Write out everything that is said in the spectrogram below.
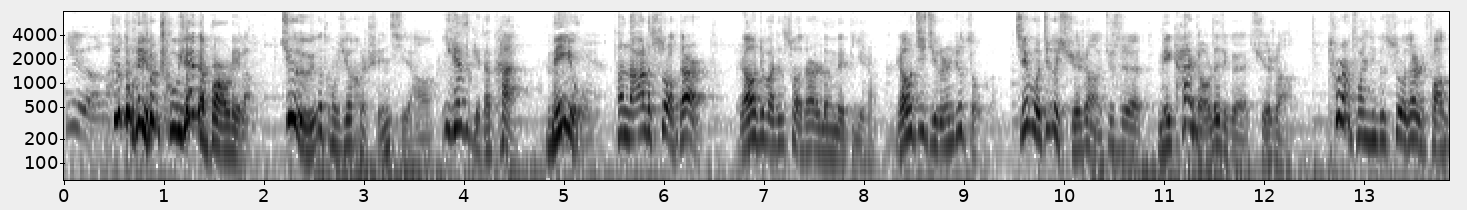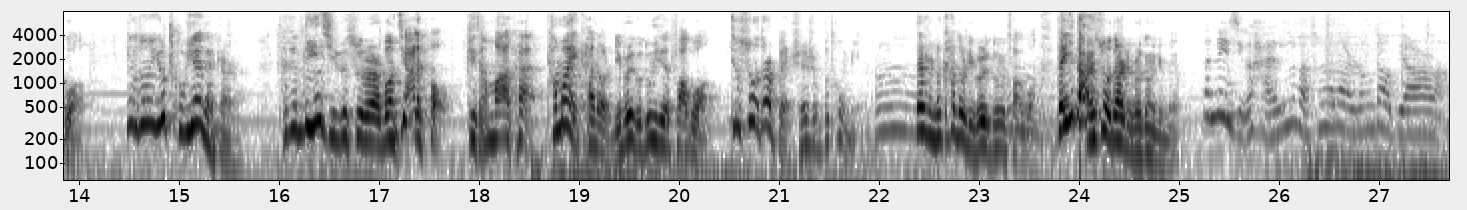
又有了。这个东西又出现在包里了。就有一个同学很神奇啊，一开始给他看没有，他拿了塑料袋儿，然后就把这个塑料袋儿扔在地上，然后这几个人就走了。结果这个学生啊，就是没看着的这个学生啊，突然发现这个塑料袋里发光，那个东西又出现在这儿了。他就拎起一个塑料袋往家里跑，给他妈看，他妈也看到了里边有个东西在发光。这个塑料袋本身是不透明的，但是能看到里边有东西发光。但一打开塑料袋，里边东西就没有，那那几个孩子就把塑料袋扔到边儿了，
